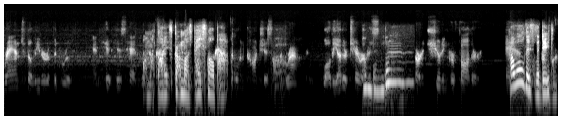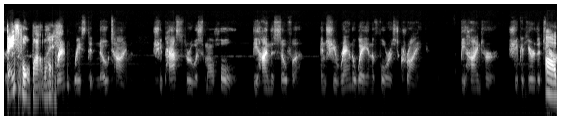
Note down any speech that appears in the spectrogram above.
ran to the leader of the group and hit his head with Oh my god, it's Grandma's baseball bat. fell unconscious on the ground, while the other terrorists started shooting her father. How old is the dude's baseball bat then? Wasted no time. She passed through a small hole behind the sofa, and she ran away in the forest crying. Behind her, she could hear the Oh,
